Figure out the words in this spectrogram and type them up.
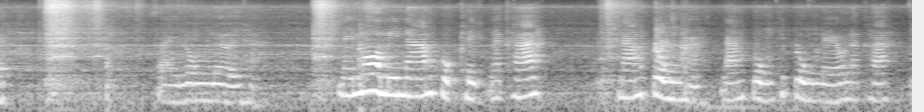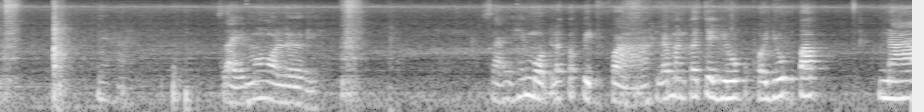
ย ใส่ลงเลยค่ะ ในหม้อมีน้ำขลุกคลิกนะคะ น้ำปรุงค่ะ น้ำปรุงที่ปรุงแล้วนะคะเนี่ยค่ะ ใส่หม้อเลย ใส่ให้หมดแล้วก็ปิดฝา แล้วมันก็จะยุบพอยุบปั๊บน้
